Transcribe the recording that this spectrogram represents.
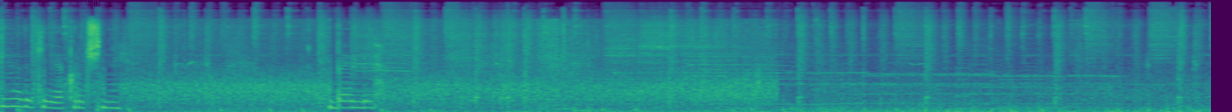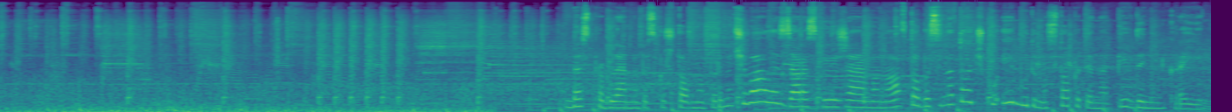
Вони такі, як ручні. Бембі. Без проблеми безкоштовно переночували. Зараз виїжджаємо на автобуси на точку і будемо стопити на південь країни.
